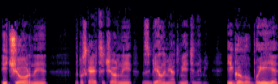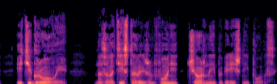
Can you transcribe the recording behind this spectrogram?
и черные, допускаются черные с белыми отметинами, и голубые, и тигровые, на золотисто-рыжем фоне черные поперечные полосы.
